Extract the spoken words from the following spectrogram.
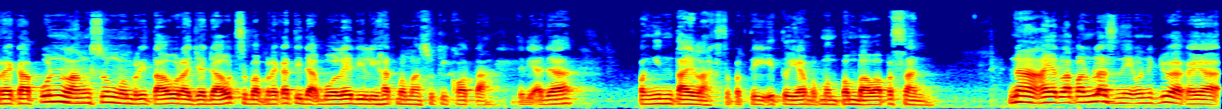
mereka pun langsung memberitahu Raja Daud sebab mereka tidak boleh dilihat memasuki kota. Jadi ada pengintai lah seperti itu ya pembawa pesan. Nah, ayat 18 nih unik juga kayak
